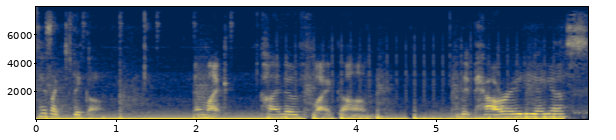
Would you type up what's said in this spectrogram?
tastes like thicker and like kind of like um a bit Powerade I guess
